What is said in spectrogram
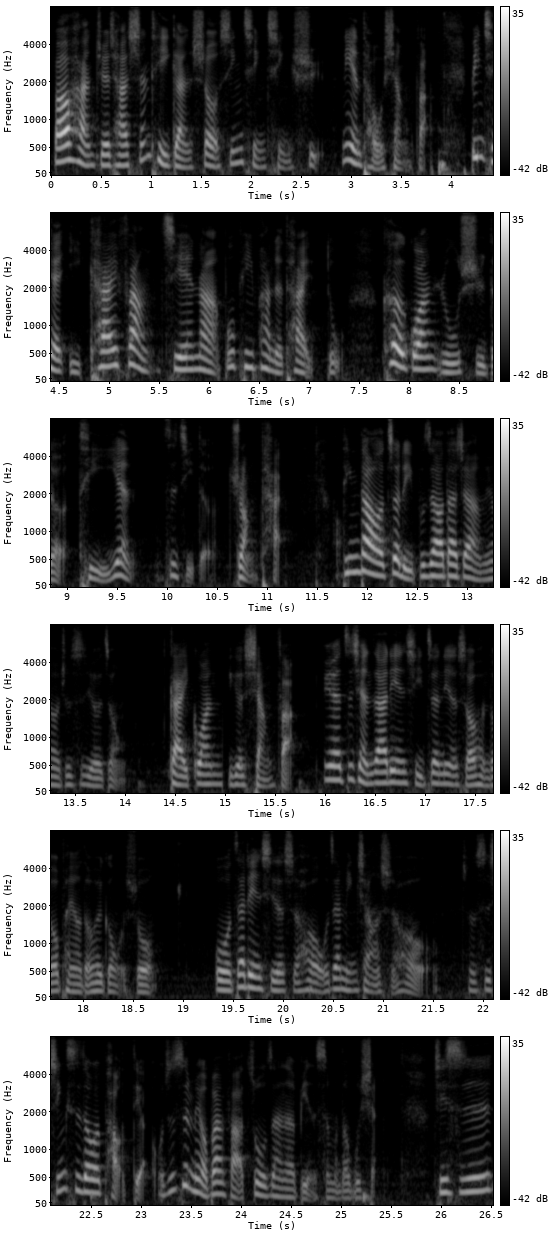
包含觉察身体感受、心情、情绪、念头、想法，并且以开放、接纳、不批判的态度，客观如实的体验自己的状态。听到这里，不知道大家有没有就是有一种改观一个想法？因为之前在练习正念的时候，很多朋友都会跟我说，我在练习的时候，我在冥想的时候。就是心思都会跑掉，我就是没有办法坐在那边什么都不想。其实，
